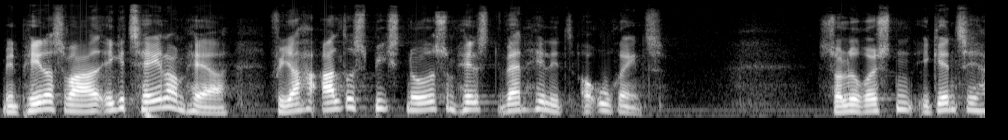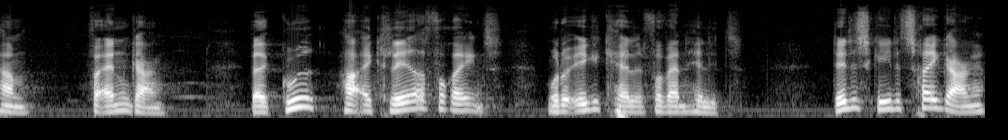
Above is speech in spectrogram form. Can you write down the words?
Men Peter svarede, ikke tale om herre, for jeg har aldrig spist noget som helst vandhelligt og urent. Så lød røsten igen til ham for anden gang. Hvad Gud har erklæret for rent, må du ikke kalde for vandhelligt. Dette skete tre gange,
